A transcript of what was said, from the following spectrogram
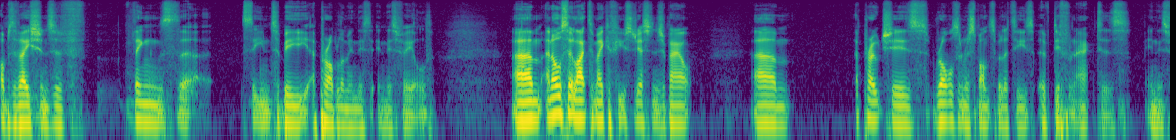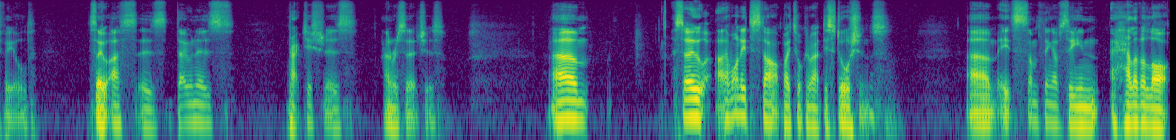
observations of things that seem to be a problem in this in this field, um, and also like to make a few suggestions about um, approaches, roles and responsibilities of different actors in this field. So us as donors, practitioners, and researchers. Um, so I wanted to start by talking about distortions. Um, it's something I've seen a hell of a lot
